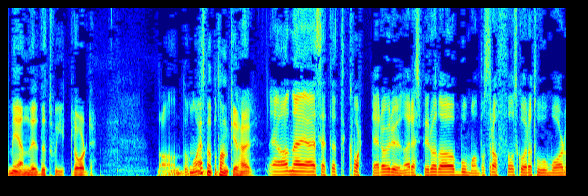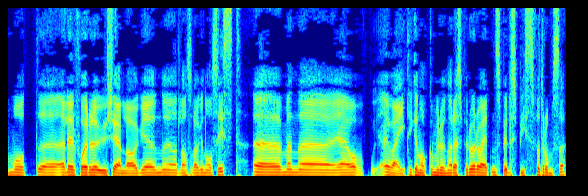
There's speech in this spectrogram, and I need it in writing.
mener The Tweet Lord. Da, da, nå er jeg spent på tanker her. Ja, nei, jeg har sett et kvarter av Runar Espiro. Da bomma han på straffe og skåra to mål mot eh, Eller for U21-laget, landslaget nå sist. Eh, men eh, jeg, jeg veit ikke nok om Runar Espiro. Jeg veit han spiller spiss for Tromsø.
